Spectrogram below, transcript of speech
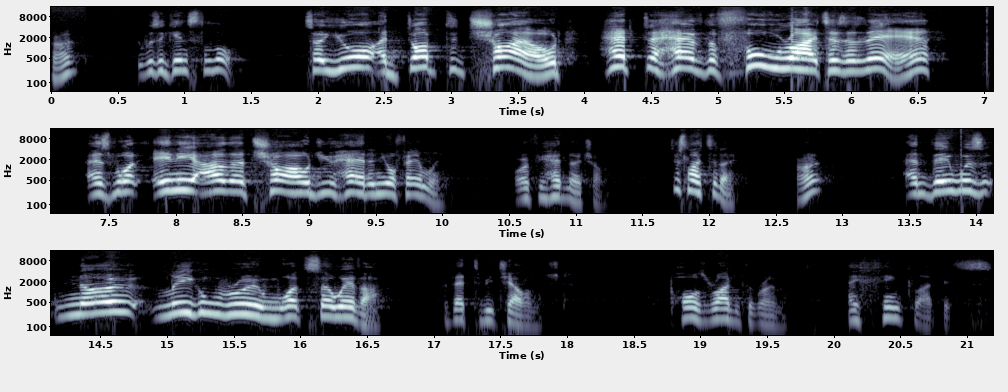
Right? It was against the law. So your adopted child had to have the full rights as an heir as what any other child you had in your family, or if you had no child. Just like today. Right? And there was no legal room whatsoever for that to be challenged. Paul's writing to the Romans. They think like this.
